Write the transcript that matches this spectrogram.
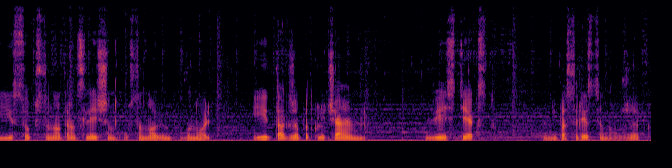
И, собственно, translation установим в 0. И также подключаем весь текст непосредственно уже к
